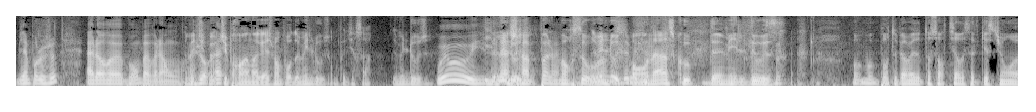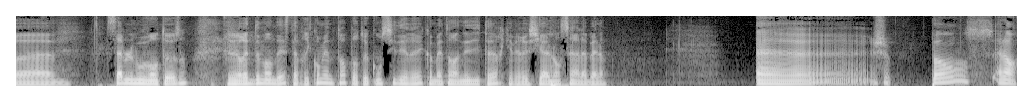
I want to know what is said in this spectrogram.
bien pour le jeu. Alors euh, bon, bah voilà, on, Non, un mais tu, jour- peux- un- tu prends un engagement pour 2012, on peut dire ça. 2012. oui, oui, oui. Il je- lâchera je- pas le ouais. morceau. hein. 2012. Bon, on a un scoop 2012. Bon, bon, pour te permettre de t'en sortir de cette question euh, sable mouvanteuse, j'aimerais te demander, ça t'a pris combien de temps pour te considérer comme étant un éditeur qui avait réussi à lancer un label? Euh, je pense. Alors,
